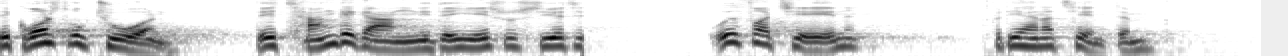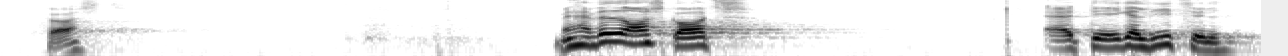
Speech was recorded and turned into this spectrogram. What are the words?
Det er grundstrukturen, det er tankegangen i det, Jesus siger til ud for at tjene, fordi han har tjent dem først. Men han ved også godt, at det ikke er lige til.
